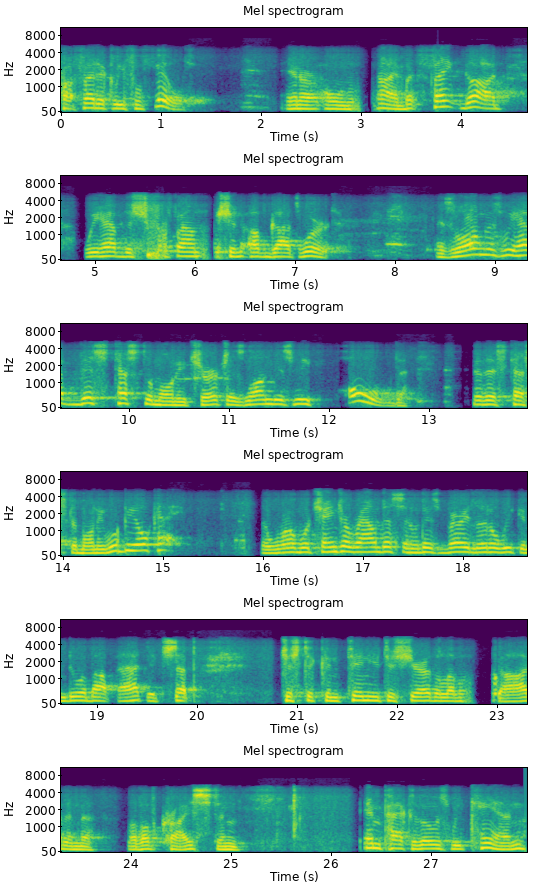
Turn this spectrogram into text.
prophetically fulfilled in our own time. But thank God we have the sure foundation of God's Word. As long as we have this testimony, church, as long as we hold to this testimony, we'll be okay. The world will change around us, and there's very little we can do about that except just to continue to share the love of God and the love of Christ and impact those we can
